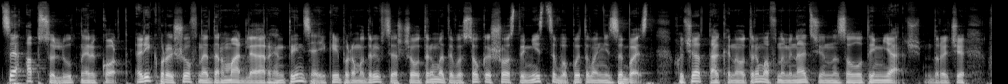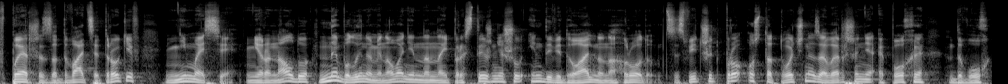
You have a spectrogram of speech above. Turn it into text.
це абсолютний рекорд. Рік пройшов не дарма для аргентинця, який перемудрився ще отримати високе шосте місце в опитуванні The Best, хоча так і не отримав номінацію на золотий м'яч. До речі, вперше за 20 років ні Месі, ні Роналду не були номіновані на найпрестижнішу індивідуальну нагороду. Це свідчить про остаточне завершення епохи двох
